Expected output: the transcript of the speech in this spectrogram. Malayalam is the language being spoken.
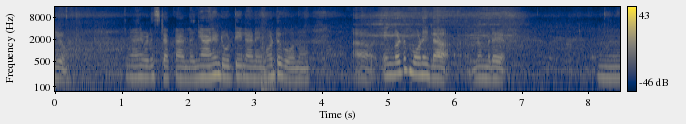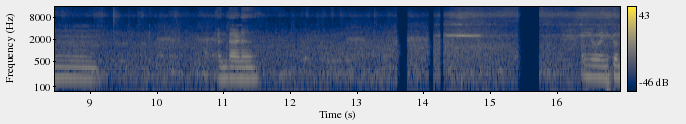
അയ്യോ ഞാനിവിടെ സ്റ്റക്കാണല്ലോ ഞാനും ഡ്യൂട്ടിയിലാണ്. എങ്ങോട്ട് പോകുന്നു? എങ്ങോട്ടും പോണില്ല നമ്മുടെ എന്താണ്? അയ്യോ എനിക്കൊന്നും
